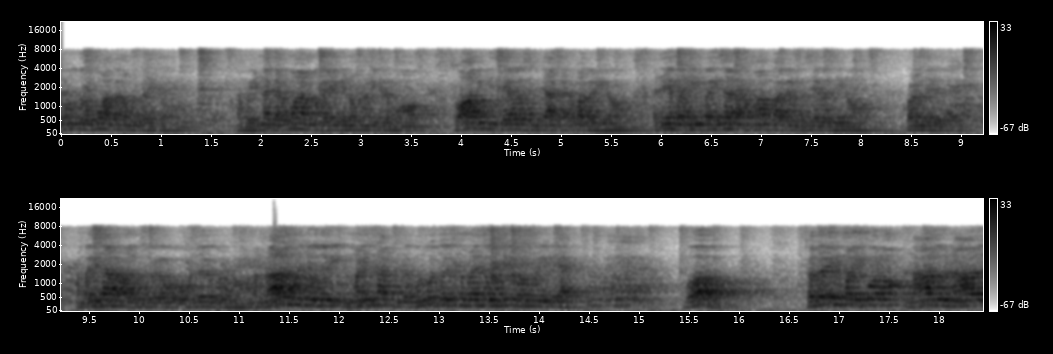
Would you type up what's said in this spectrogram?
கொடுக்குறோமோ அதான் நமக்கு கிடைக்கும். நம்ம என்ன கர்மா நம்ம கழிக்கணும்னு நினைக்கிறோமோ சுவாமிக்கு சேவை செஞ்சால் கர்மா கழியும். அதே மாதிரி வயசான அம்மா அப்பாவுக்கு நம்ம சேவை செய்யணும். குழந்தைகள் நம்ம வயசானவங்களுக்கு உதவி உதவி பண்ணணும் நம்மளால முடிஞ்ச உதவி. மனிதனா இந்த உருவத்தை வச்சு நம்மளால எந்த உதவி பண்ண முடியும் இல்லையா? ஓ சதுரகிரி மலை போறோம். நாலு நாலு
